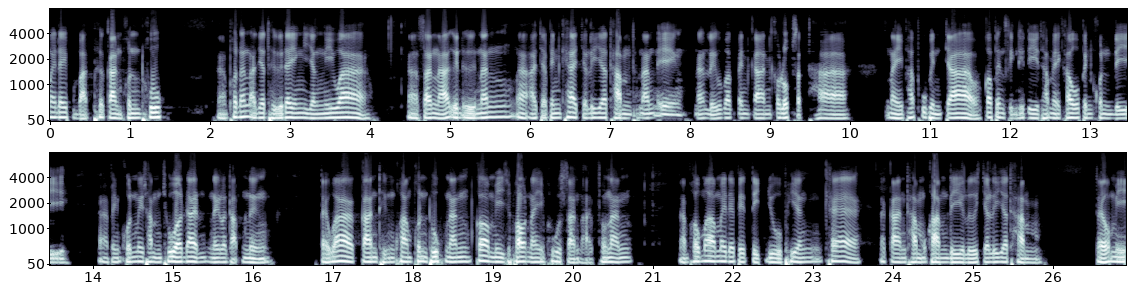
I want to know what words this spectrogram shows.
ไม่ได้ปฏิบัติเพื่อการพ้นทุกข์นะเพราะนั้นอาจจะถือได้อย่างนี้ว่าศาสนาอื่นๆ นั้นอาจจะเป็นแค่จริยธรรมเท่านั้นเองนะหรือว่าเป็นการเคารพศรัทธาในพระผู้เป็นเจ้า ก็เป็นสิ่งที่ดีทำให้เขาเป็นคนดีเป็นคนไม่ทำชั่วได้ในระดับหนึ่ง แต่ว่าการถึงความพ้นทุกข์นั้นก็มีเฉพาะในผู้ศาสนาเท่านั้นเพราะว่าไม่ได้ไปติดอยู่เพียงแค่การทำความดีหรือจริยธรรม แต่ว่ามี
